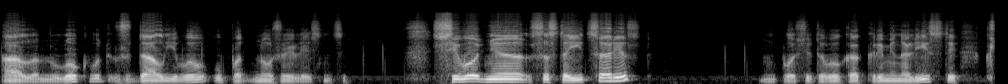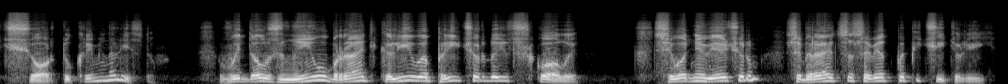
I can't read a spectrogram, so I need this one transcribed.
Аллан Локвуд ждал его у подножия лестницы. «Сегодня состоится арест?» После того, как криминалисты... К черту криминалистов! Вы должны убрать Клива Причарда из школы. Сегодня вечером собирается совет попечителей,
